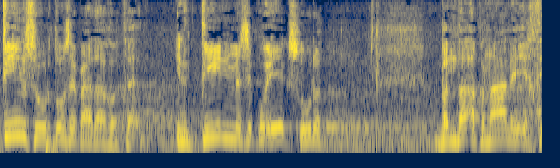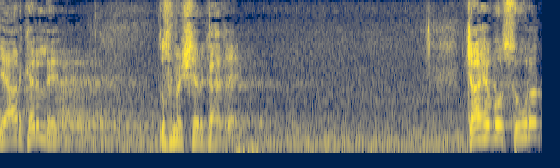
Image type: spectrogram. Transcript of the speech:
تین صورتوں سے پیدا ہوتا ہے۔ ان تین میں سے کوئی ایک صورت بندہ اپنا لے، اختیار کر لے تو اس میں شرک آ جائے۔ چاہے وہ صورت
